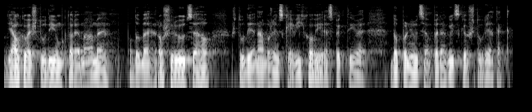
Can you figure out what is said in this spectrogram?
ďalkové štúdium, ktoré máme v podobe rozširujúceho štúdia náboženskej výchovy, respektíve doplňujúceho pedagogického štúdia, tak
